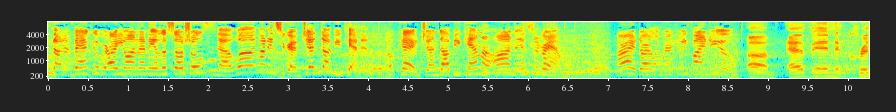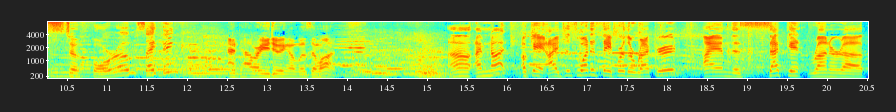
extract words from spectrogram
Not In Vancouver, are you on any of the socials? No, well, I'm on Instagram, Jen.Buchanan. Okay, Jen Buchanan on Instagram. All right, darling, where can we find you? Um, Evan Christoforos, I think. And how are you doing on Wills and Wants? Uh, I'm not. Okay, I just want to say for the record, I am the second runner up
